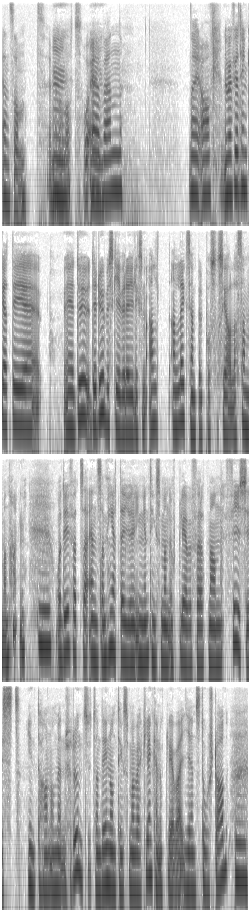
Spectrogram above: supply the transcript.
ensamt emellanåt. Mm. Och mm. även Nej, ja. Nej, men för jag tänker att det du, det du beskriver är ju liksom all, alla exempel på sociala sammanhang. Mm. Och det är för att så här, ensamhet är ju ingenting som man upplever för att man fysiskt inte har någon människa runt sig. Utan det är någonting som man verkligen kan uppleva i en storstad. Mm.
